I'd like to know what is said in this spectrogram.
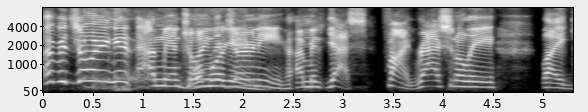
I'm enjoying it. I'm enjoying the journey. Game. I'm in, yes, fine, rationally, like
